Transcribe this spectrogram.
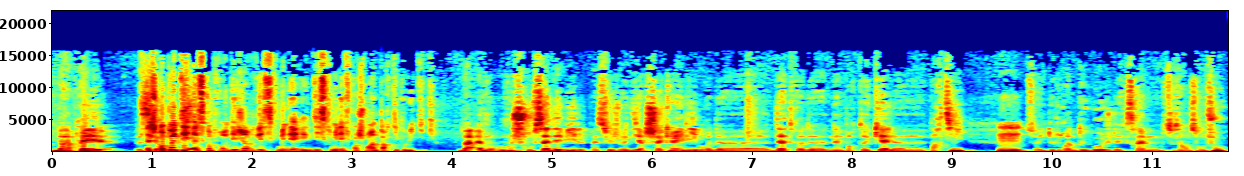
Bah après. Est-ce qu'on on- peut, déjà discriminer, discriminer franchement un parti politique? Bah, moi, moi, je trouve ça débile, parce que je veux dire, chacun est libre d'être de n'importe quel euh, parti, soit de droite, de gauche, d'extrême, ou tout ça, on s'en fout.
